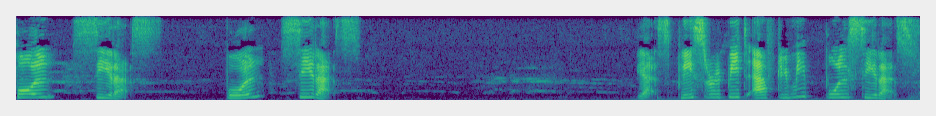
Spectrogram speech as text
Pulsiras. Pulsiras. Yes, please repeat after me. Pulsiras.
